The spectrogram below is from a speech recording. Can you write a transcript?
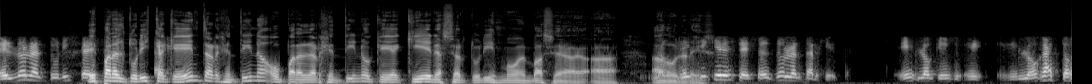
El dólar turista es, para el turista que entra a Argentina o para el argentino que quiere hacer turismo en base a, a, dólares. Si quieres eso, es dólar tarjeta. Es lo que eh, los gastos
